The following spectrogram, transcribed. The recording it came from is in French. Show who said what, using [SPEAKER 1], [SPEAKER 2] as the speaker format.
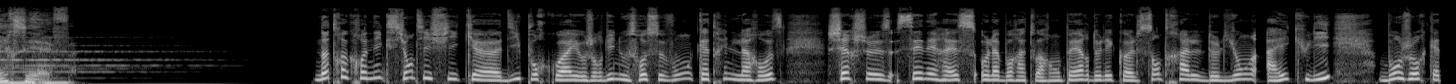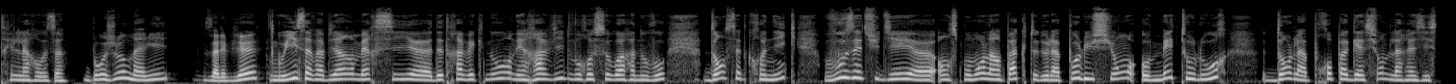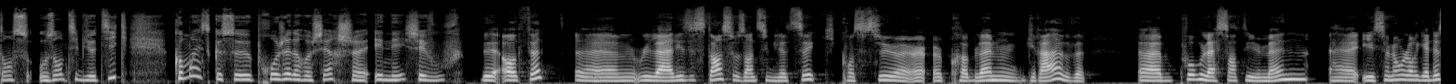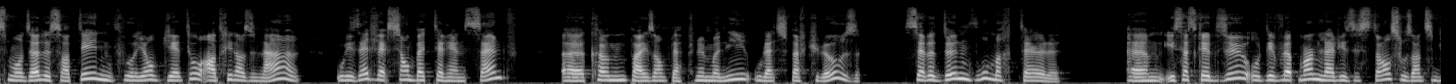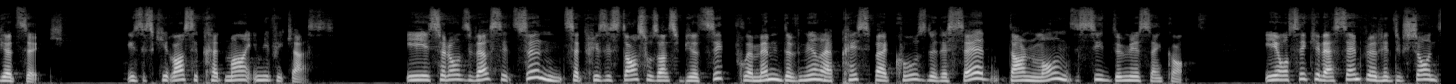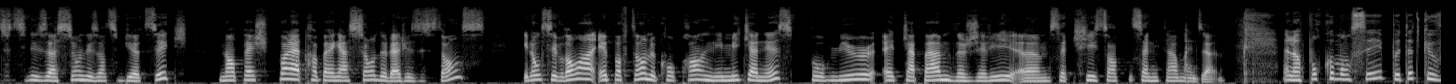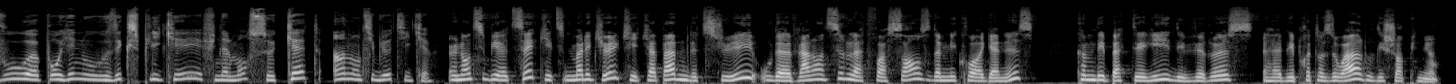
[SPEAKER 1] RCF.
[SPEAKER 2] Notre chronique scientifique euh, dit pourquoi et aujourd'hui nous recevons Catherine Larose, chercheuse CNRS au laboratoire Ampère de l'école centrale de Lyon à Écully. Bonjour Catherine Larose.
[SPEAKER 3] Bonjour Marie. Vous allez bien
[SPEAKER 2] Oui, ça va bien. Merci euh, d'être avec nous. On est ravis de vous recevoir à nouveau dans cette chronique. Vous étudiez euh, en ce moment l'impact de la pollution aux métaux lourds dans la propagation de la résistance aux antibiotiques. Comment est-ce que ce projet de recherche est né chez vous?
[SPEAKER 3] Ben, En fait, euh, la résistance aux antibiotiques constitue un, un problème grave euh, pour la santé humaine. Euh, et selon l'Organisme mondial de santé, nous pourrions bientôt entrer dans une ère où les infections bactériennes simples, euh, comme par exemple la pneumonie ou la tuberculose, seraient de nouveau mortelles. et ça serait dû au développement de la résistance aux antibiotiques. Et c'est ce qui rend ces traitements inefficaces. Et selon diverses études, cette résistance aux antibiotiques pourrait même devenir la principale cause de décès dans le monde d'ici 2050. Et on sait que la simple réduction d'utilisation des antibiotiques n'empêche pas la propagation de la résistance. Et donc, c'est vraiment important de comprendre les mécanismes pour mieux être capable de gérer euh, cette crise sanitaire mondiale.
[SPEAKER 2] Alors, pour commencer, peut-être que vous euh, pourriez nous expliquer finalement ce qu'est un antibiotique.
[SPEAKER 3] Un antibiotique est une molécule qui est capable de tuer ou de ralentir la croissance de micro-organismes comme des bactéries, des virus, euh, des protozoaires ou des champignons.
